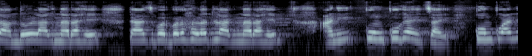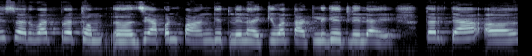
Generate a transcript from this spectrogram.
तांदूळ लागणार आहे. त्याचबरोबर हळद लागणार आहे. आणि कुंकू घ्यायचं आहे. कुंकू आणि सर्वात प्रथम जे आपण पान घेतलेलं आहे किंवा ताटली घेतलेली आहे आहे. तर त्या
